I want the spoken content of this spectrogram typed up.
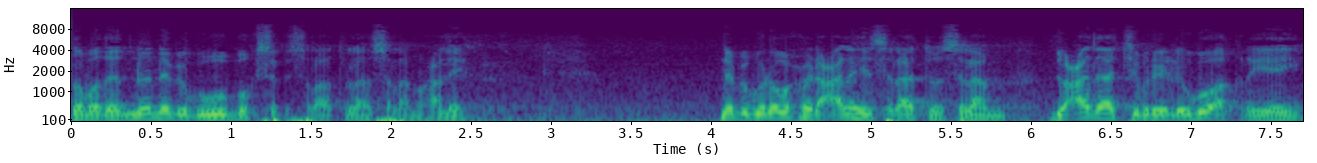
Dabadeedna nebigu wuu bogsaday salawatullahi wasalaamu calayh. Nebiguna wuxuu yidhi calayhi salaatu wasalaam ducadaa jibriil igu aqriyey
